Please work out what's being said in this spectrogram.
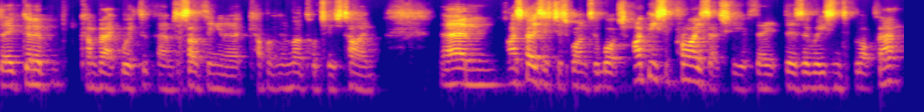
they're going to come back with um, something in a couple of a month or two's time. Um, I suppose it's just one to watch. I'd be surprised actually if they, there's a reason to block that,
